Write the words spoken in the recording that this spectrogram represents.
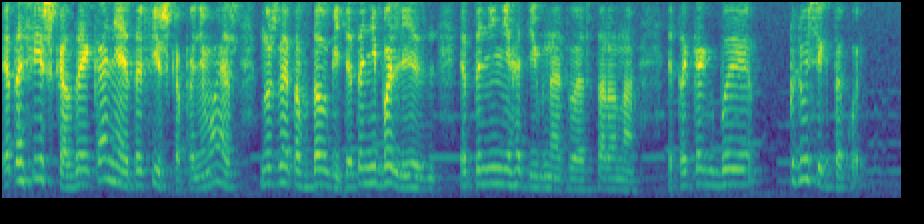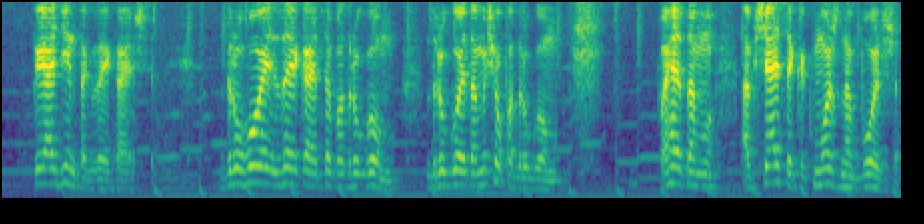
Это фишка, заикание это фишка, понимаешь? Нужно это вдолбить. Это не болезнь, это не негативная твоя сторона. Это как бы плюсик такой. Ты один так заикаешься. Другой заикается по-другому. Другой там еще по-другому. Поэтому общайся как можно больше.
